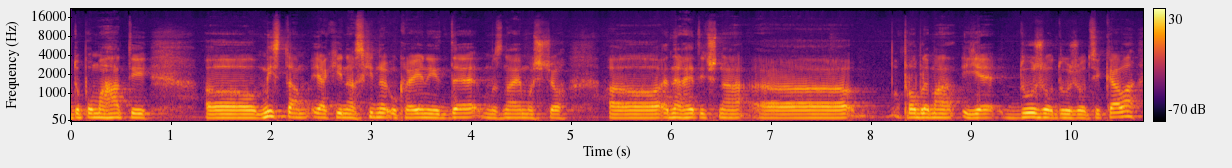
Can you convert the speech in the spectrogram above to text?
допомагати містам, які на східній Україні, де ми знаємо, що е, енергетична е, проблема є дуже дуже цікава.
